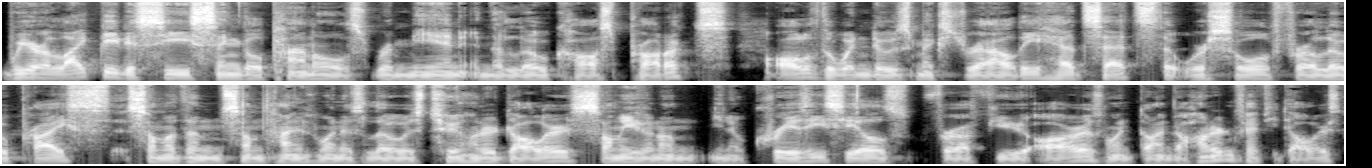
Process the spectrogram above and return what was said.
we are likely to see single panels remain in the low cost products. All of the Windows mixed reality headsets that were sold for a low price, some of them sometimes went as low as $200. Some even on, you know, crazy sales for a few hours went down to $150.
